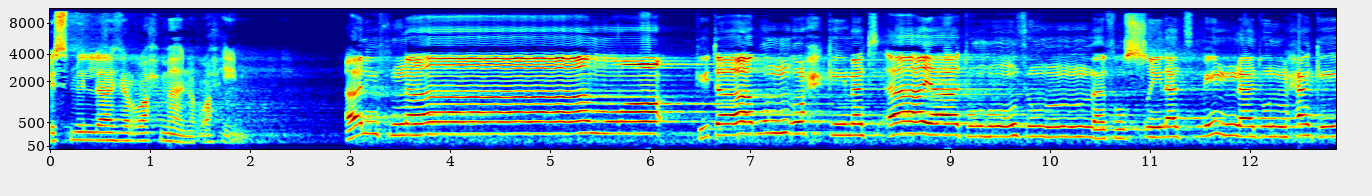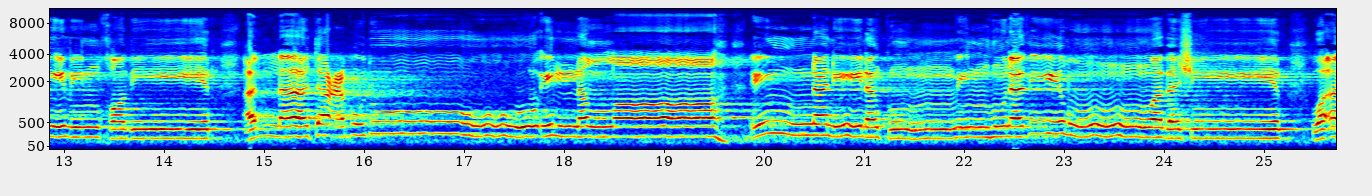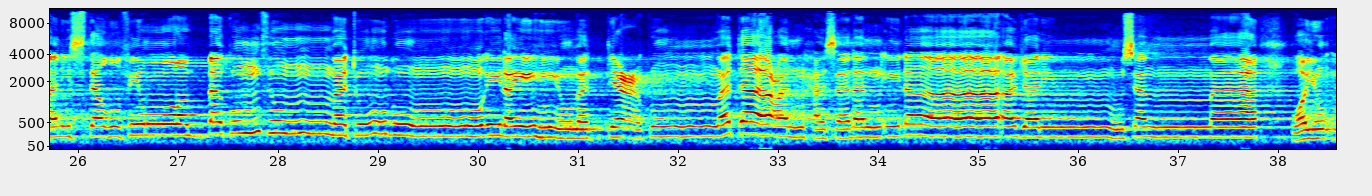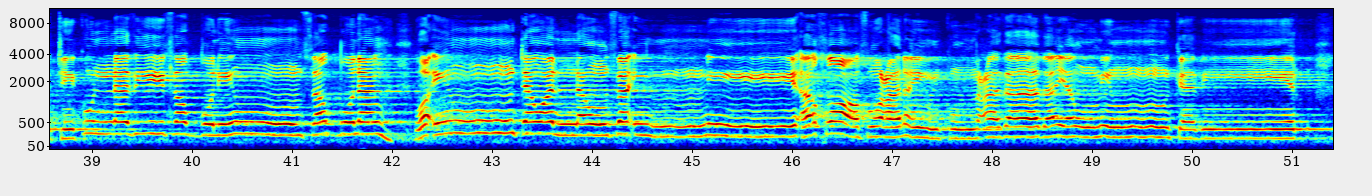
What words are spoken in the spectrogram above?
بسم الله الرحمن الرحيم. ألف لام را. كتاب أحكمت آياته ثم فصلت من لدن حكيم خبير. ألا تعبدوا إلا الله. إنني لكم منه نذير وبشير وأن استغفروا ربكم ثم توبوا إليه يمتعكم متاعا حسنا إلى أجل مسمى ويؤت كل ذي فضل فضله وإن تولوا فإني أخاف عليكم عذاب يوم كبير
